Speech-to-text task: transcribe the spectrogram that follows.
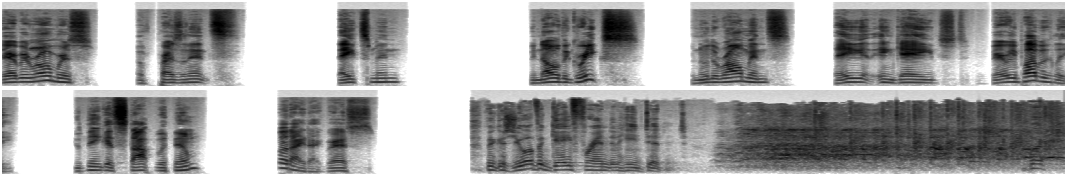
there have been rumors of presidents, statesmen. We know the Greeks who knew the Romans, they engaged very publicly. You think it stopped with them? But I digress. Because you have a gay friend and he didn't. but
